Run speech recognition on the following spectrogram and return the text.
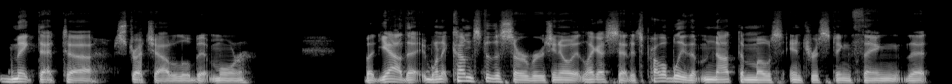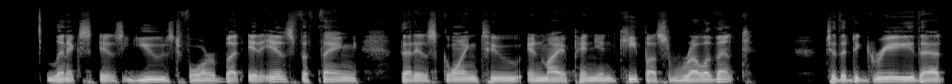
make that uh, stretch out a little bit more. But yeah, that when it comes to the servers, you know, like I said, it's probably the, not the most interesting thing that Linux is used for, but it is the thing that is going to, in my opinion, keep us relevant to the degree that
